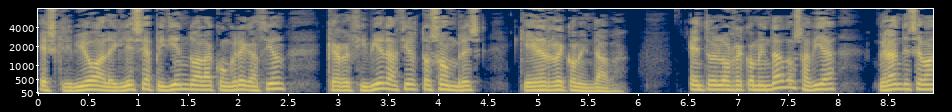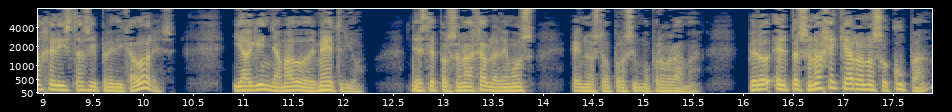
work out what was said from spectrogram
escribió a la iglesia pidiendo a la congregación que recibiera a ciertos hombres que él recomendaba. Entre los recomendados había grandes evangelistas y predicadores, y alguien llamado Demetrio. De este personaje hablaremos en nuestro próximo programa. Pero el personaje que ahora nos ocupa,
